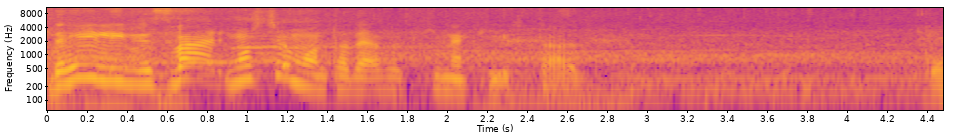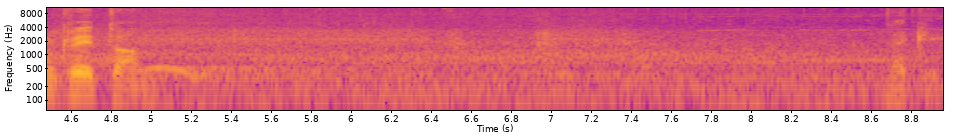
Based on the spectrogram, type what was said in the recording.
De hey, Livius, várj, most sem mondtad el, hogy kinek írtad. Konkrétan? Neki.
